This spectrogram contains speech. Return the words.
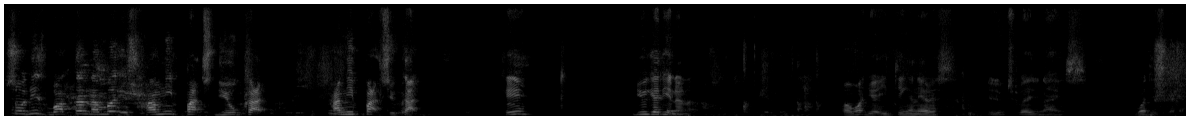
So this bottom number is how many parts do you cut? How many parts you cut? Okay. Do you get it or not? what you're eating, Aneris? It looks very nice. What is that?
